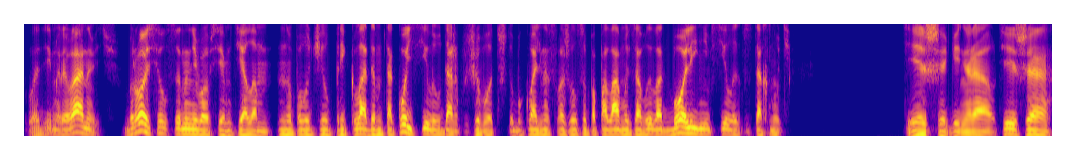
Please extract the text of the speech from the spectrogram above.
Владимир Иванович бросился на него всем телом, но получил прикладом такой силы удар в живот, что буквально сложился пополам и завыл от боли, не в силах вздохнуть. «Тише, генерал, тише,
